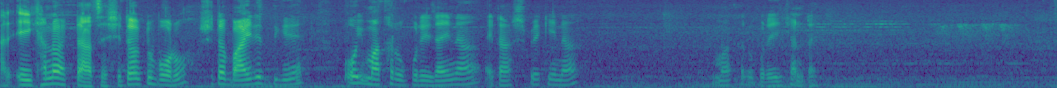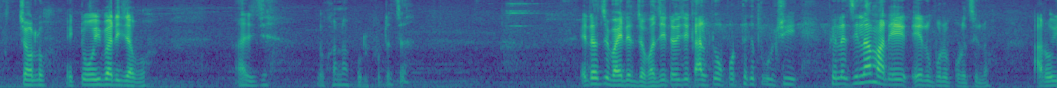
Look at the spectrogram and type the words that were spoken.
আর এইখানেও একটা আছে, সেটাও একটু বড়। সেটা বাইরের দিকে, ওই মাথার উপরে যাই না এটা আসবে কি না। মাথার উপরে, এইখানটায়। চলো, একটু ওই বাড়ি যাব। আর এই যে দুখানা ফুল ফুটেছে। এটা হচ্ছে বাইরের জবা, যেটা ওই যে কালকে ওপর থেকে তুলসী ফেলেছিলাম আর এর উপরে পড়েছিল। আর ওই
